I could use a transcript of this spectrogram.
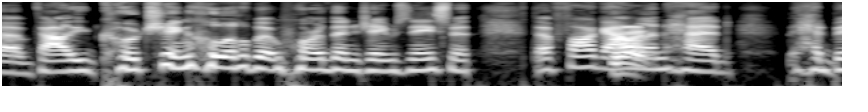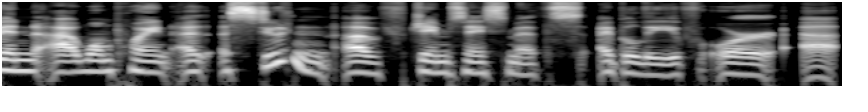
uh, valued coaching a little bit more than James Naismith. That Phog right. Allen had had been at one point a, a, student of James Naismith's, I believe, or uh,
